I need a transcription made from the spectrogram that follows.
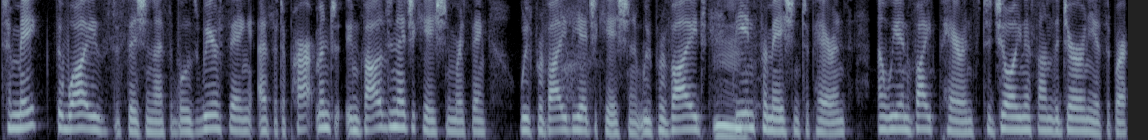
to make the wise decision, I suppose we're saying as a department involved in education, we're saying We'll provide the education, we'll provide mm. the information to parents, and we invite parents to join us on the journey, as it were,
